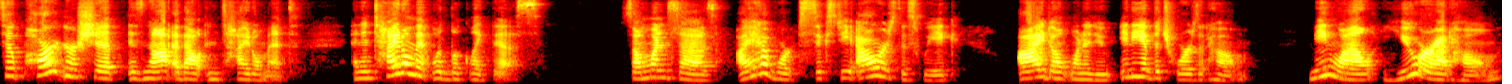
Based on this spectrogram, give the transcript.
So, partnership is not about entitlement. An entitlement would look like this someone says, I have worked 60 hours this week. I don't want to do any of the chores at home. Meanwhile, you are at home.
